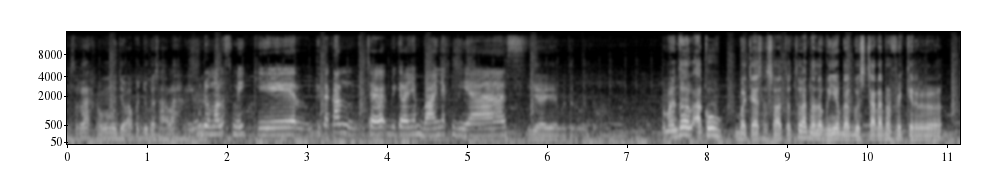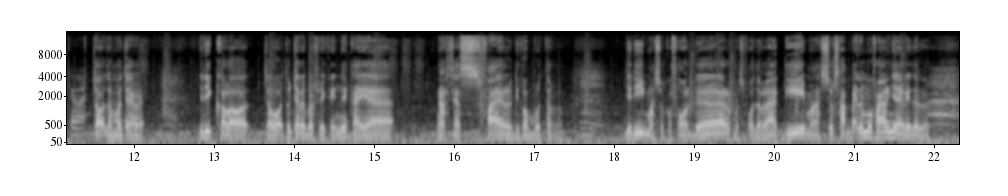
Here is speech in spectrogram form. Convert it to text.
terserah kamu mau jawab apa juga salah. Ya udah males mikir. Kita kan cewek pikirannya banyak dia iya iya betul betul. Kemarin tuh aku baca sesuatu tuh analoginya bagus cara berpikir cewek. cowok sama cewek. Hmm. jadi kalau cowok tuh cara berpikirnya kayak ngakses file di komputer. Hmm. Jadi masuk ke folder masuk folder lagi masuk sampai nemu filenya gitu loh. Ah.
